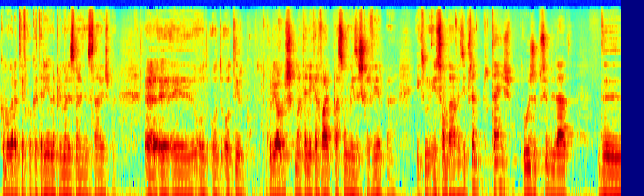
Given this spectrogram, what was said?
como agora teve com a Catarina na primeira semana de ensaios, pá. Eh, ou, ou, ter coreógrafos como a Tânia Carvalho que passam um mês a escrever pá, e que são insondáveis. E portanto tu tens hoje a possibilidade de,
